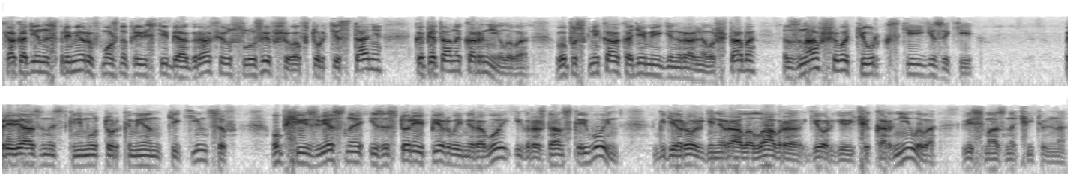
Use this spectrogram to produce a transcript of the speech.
Как один из примеров можно привести биографию служившего в Туркестане капитана Корнилова, выпускника Академии Генерального штаба, знавшего тюркские языки. Привязанность к нему туркмен-текинцев общеизвестна из истории Первой мировой и гражданской войн, где роль генерала Лавра Георгиевича Корнилова весьма значительна.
